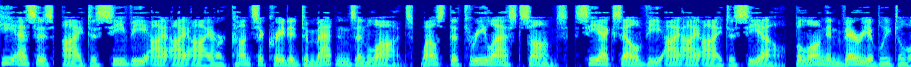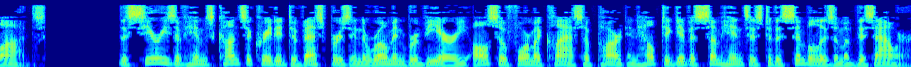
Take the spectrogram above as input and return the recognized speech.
PSs, I to CVIII are consecrated to Matins and Lauds, whilst the three last psalms, CXLVIII to CL, belong invariably to Lauds. The series of hymns consecrated to Vespers in the Roman Breviary also form a class apart and help to give us some hints as to the symbolism of this hour.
